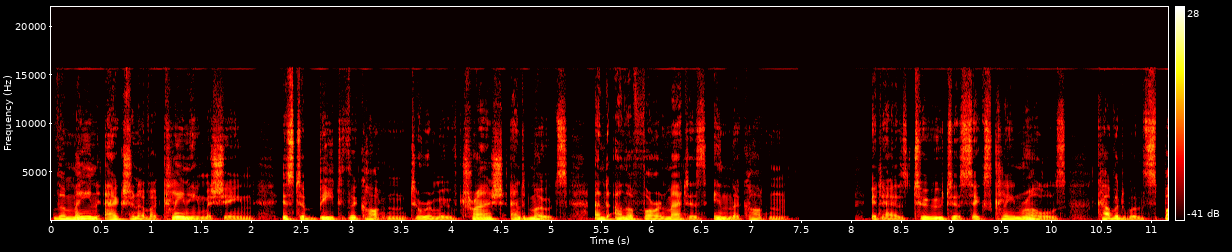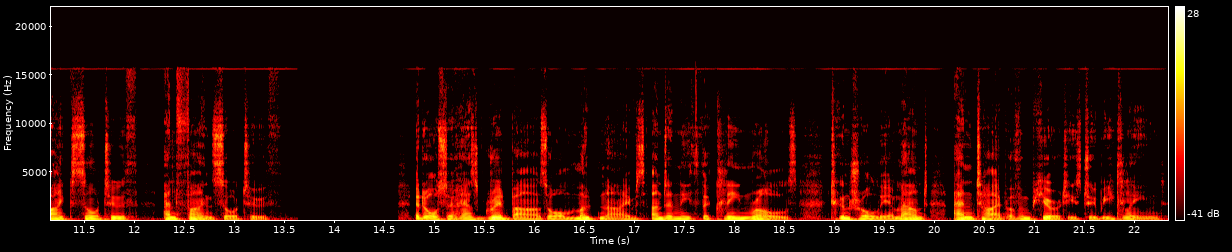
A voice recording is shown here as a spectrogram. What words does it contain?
The main action of a cleaning machine is to beat the cotton to remove trash and motes and other foreign matters in the cotton. It has two to six clean rolls covered with spiked sawtooth and fine sawtooth. It also has grid bars or mote knives underneath the clean rolls to control the amount and type of impurities to be cleaned.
